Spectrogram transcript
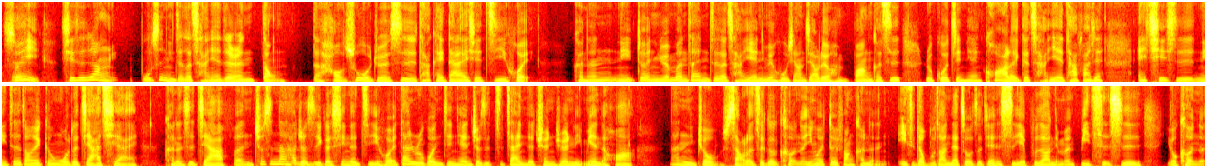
所以其实让不是你这个产业的人懂的好处，我觉得是它可以带来一些机会。可能你对你原本在你这个产业里面互相交流很棒，可是如果今天跨了一个产业，他发现，哎、欸，其实你这东西跟我的加起来可能是加分，就是那它就是一个新的机会。嗯、但如果你今天就是只在你的圈圈里面的话，那你就少了这个可能，因为对方可能一直都不知道你在做这件事，也不知道你们彼此是有可能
